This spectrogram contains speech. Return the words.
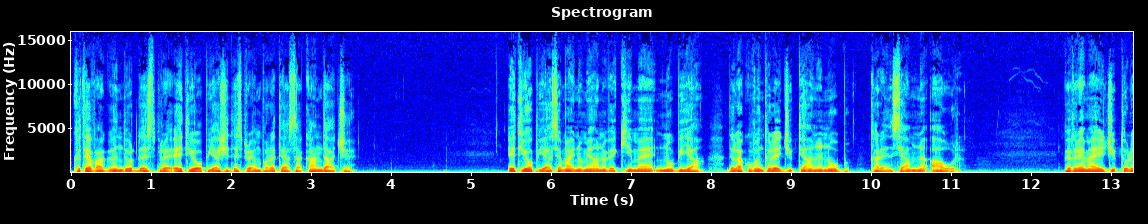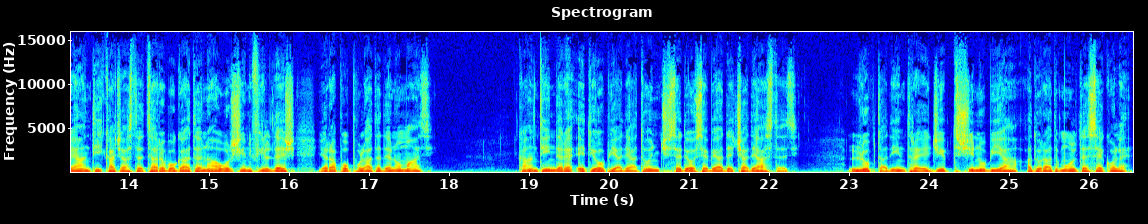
Câteva gânduri despre Etiopia și despre împărăteasa Candace. Etiopia se mai numea în vechime Nubia, de la cuvântul egiptean Nub, care înseamnă aur. Pe vremea Egiptului antic, această țară bogată în aur și în fildeș era populată de nomazi. Ca întindere, Etiopia de atunci se deosebea de cea de astăzi. Lupta dintre Egipt și Nubia a durat multe secole.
